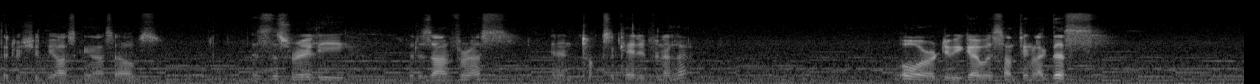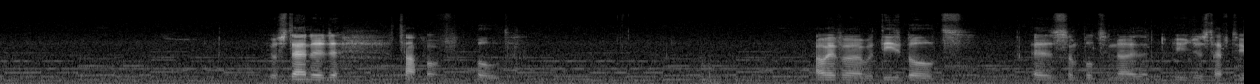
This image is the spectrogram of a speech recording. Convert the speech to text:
that we should be asking ourselves is this really the design for us An intoxicated vanilla? Or do we go with something like this? Your standard type of build. However, with these builds, it is simple to know that you just have to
